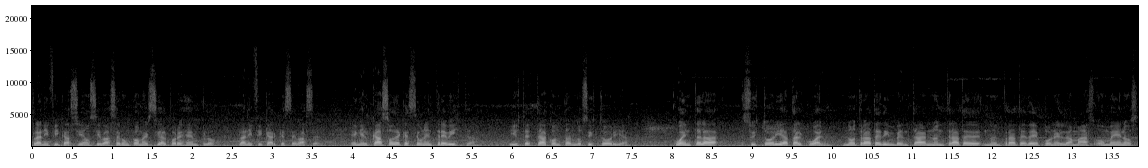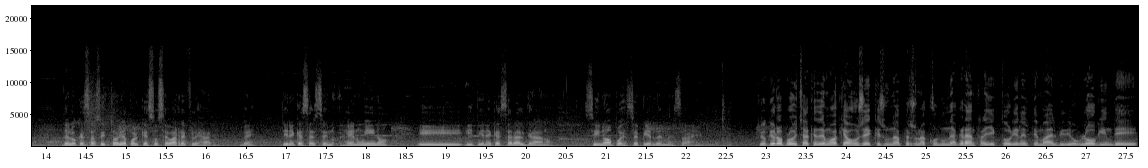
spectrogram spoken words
Planificación, si va a ser un comercial, por ejemplo, planificar qué se va a hacer. En el caso de que sea una entrevista y usted está contando su historia, cuéntela su historia tal cual. No trate de inventar, no trate, no de ponerla más o menos de lo que sea su historia porque eso se va a reflejar. ¿ve? Tiene que ser genuino y, y tiene que ser al grano. Si no, pues se pierde el mensaje. Yo quiero aprovechar que tenemos aquí a José, que es una persona con una gran trayectoria en el tema del videoblogging, de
